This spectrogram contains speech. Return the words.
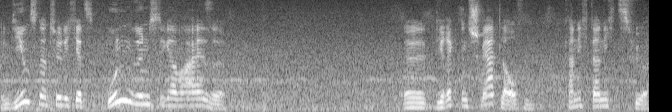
Wenn die uns natürlich jetzt ungünstigerweise äh, direkt ins Schwert laufen, kann ich da nichts für.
